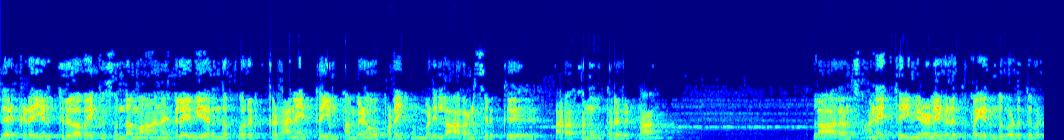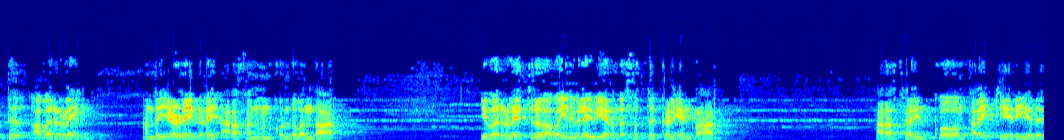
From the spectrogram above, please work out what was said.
இதற்கிடையில் திரு அவைக்கு சொந்தமான விலை உயர்ந்த பொருட்கள் அனைத்தையும் தம்மிடம் ஒப்படைக்கும்படி லாரன்ஸிற்கு அரசன் உத்தரவிட்டான். லாரன்ஸ் அனைத்தையும் ஏழைகளுக்கு பகிர்ந்து கொடுத்துவிட்டு அவர்களை அந்த ஏழைகளை அரசன் முன் கொண்டு வந்தார். இவர்களே திரு அவையின் விலை உயர்ந்த சொத்துக்கள் என்றார். அரசனின் கோபம் தலைக்கு ஏறியது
